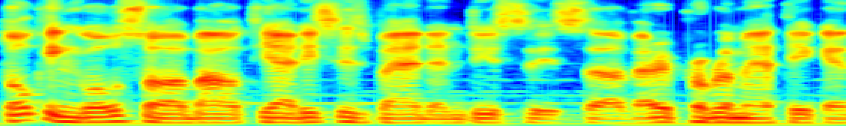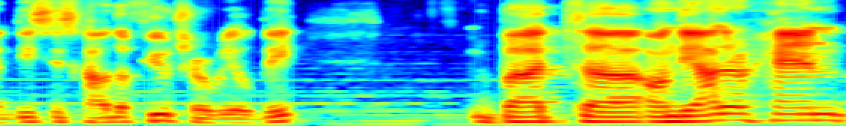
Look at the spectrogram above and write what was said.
talking also about yeah this is bad and this is uh, very problematic and this is how the future will be. But uh, on the other hand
